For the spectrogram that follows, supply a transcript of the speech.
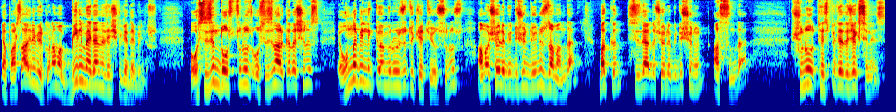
yaparsa ayrı bir konu ama bilmeden de teşvik edebilir. O sizin dostunuz, o sizin arkadaşınız. E onunla birlikte ömrünüzü tüketiyorsunuz. Ama şöyle bir düşündüğünüz zaman da bakın sizler de şöyle bir düşünün aslında. Şunu tespit edeceksiniz.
